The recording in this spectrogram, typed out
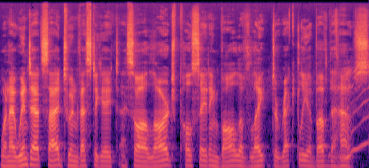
When I went outside to investigate, I saw a large pulsating ball of light directly above the house.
